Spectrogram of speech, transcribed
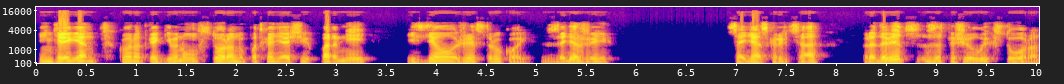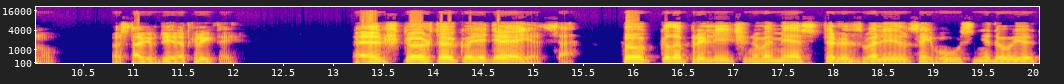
Интеллигент коротко кивнул в сторону подходящих парней и сделал жест рукой. «Задержи». Сойдя с крыльца, продавец заспешил в их сторону, оставив дверь открытой. «Это что ж такое деется? Около приличного места развалился и в ус не дует.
